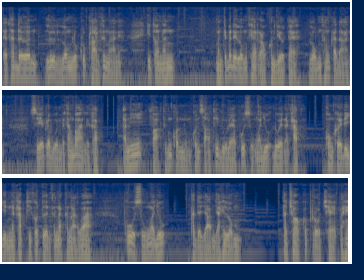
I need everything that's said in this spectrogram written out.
แต่ถ้าเดินลื่นล้มลุกคลุกคลานขึ้นมาเนี่ยอีตอนนั้นมันจะไม่ได้ล้มแค่เราคนเดียวแต่ล้มทั้งกระดาน เสียกระบวนไปทั้งบ้านเลยครับ อันนี้ฝากถึงคนหนุ่มคนสาวที่ดูแลผู้สูงอายุด้วยนะครับ คงเคยได้ยินนะครับที่เขาเตือนกันนักขณะว่า ผู้สูงอายุพยายามอย่าให้ล้ม ถ้าชอบก็โปรดแชร์ไปให้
